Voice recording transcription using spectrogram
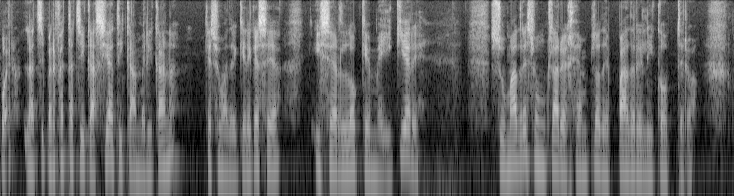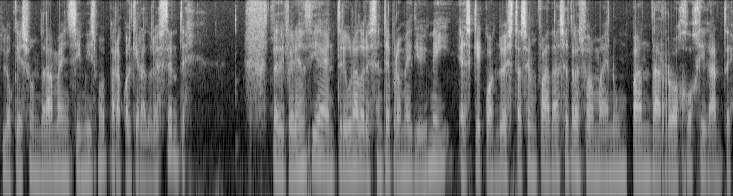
Bueno, la perfecta chica asiática americana que su madre quiere que sea y ser lo que Mei quiere. Su madre es un claro ejemplo de padre helicóptero, lo que es un drama en sí mismo para cualquier adolescente. La diferencia entre un adolescente promedio y Mei es que cuando ésta se enfada se transforma en un panda rojo gigante.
